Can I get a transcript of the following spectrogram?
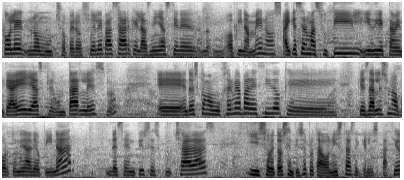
cole no mucho, pero suele pasar que las niñas tienen, opinan menos. Hay que ser más sutil, ir directamente a ellas, preguntarles, ¿no? Eh, entonces como mujer me ha parecido que es darles una oportunidad de opinar de sentirse escuchadas y sobre todo sentirse protagonistas de que el espacio,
